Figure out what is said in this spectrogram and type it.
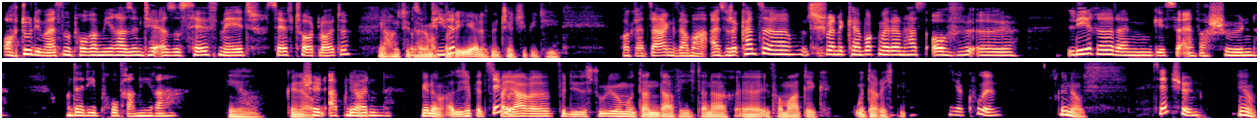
Ach du, die meisten Programmierer sind ja eher so self-made, self-taught Leute. Ja, heutzutage also macht man eher das mit ChatGPT. Wollte gerade sagen, sag mal, also da kannst du, wenn du keinen Bock mehr dann hast auf äh, Lehre, dann gehst du einfach schön unter die Programmierer. Ja, genau. Schön abnörden. Ja, genau, also ich habe jetzt Sehr zwei gut. Jahre für dieses Studium und dann darf ich danach äh, Informatik unterrichten. Ja, cool. Genau. Sehr schön. Ja,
